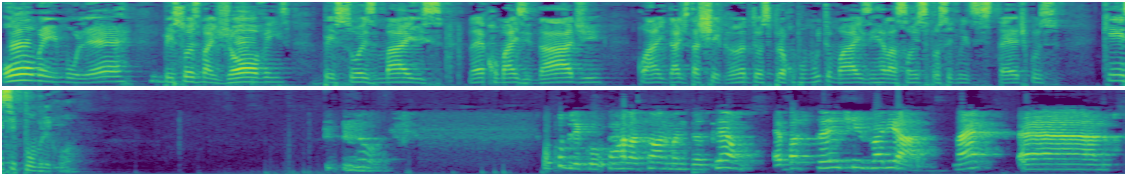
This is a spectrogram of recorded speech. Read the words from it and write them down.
Homem, mulher, pessoas mais jovens, pessoas mais, né, com mais idade, com a idade está chegando, então eu se preocupo muito mais em relação a esses procedimentos estéticos. Quem é esse público? O público com relação à harmonização é bastante variado, né? É,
